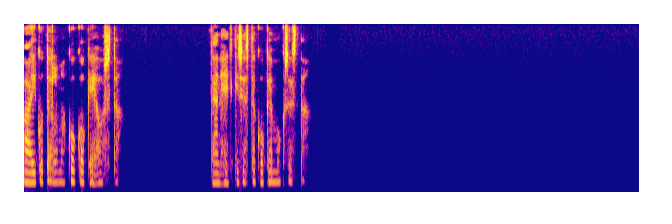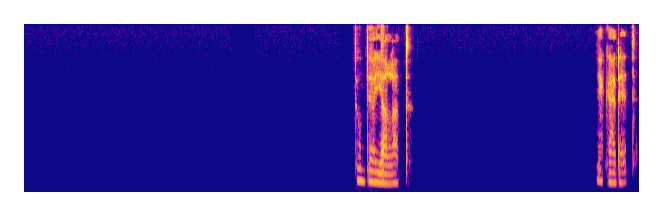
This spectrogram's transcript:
vaikutelma koko kehosta, tämänhetkisestä kokemuksesta. Tuntea jalat. Ja kädet.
